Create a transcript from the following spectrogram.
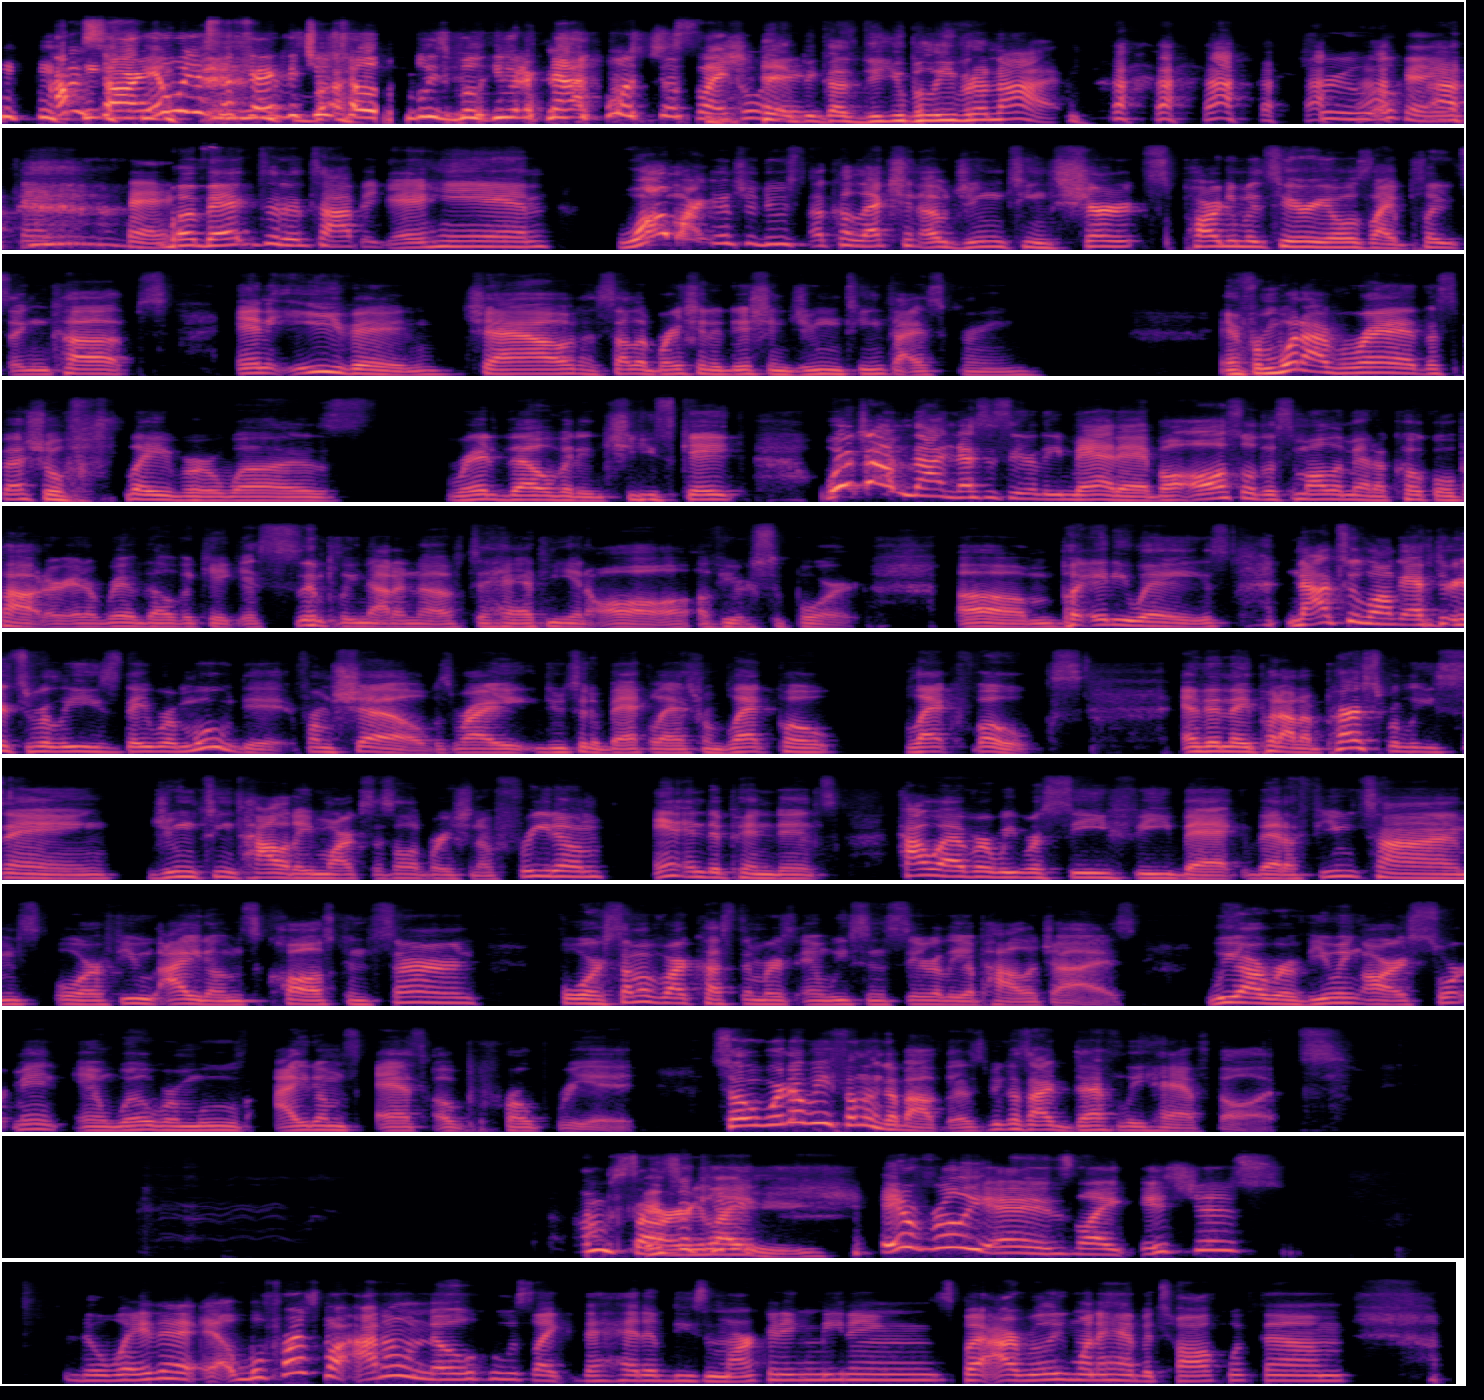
I'm sorry, it was just the fact that you told please believe it or not. I was just like, wait, because do you believe it or not? true. Okay. okay. But back to the topic at hand. Walmart introduced a collection of Juneteenth shirts, party materials like plates and cups, and even, child, a celebration edition Juneteenth ice cream. And from what I've read, the special flavor was red velvet and cheesecake, which I'm not necessarily mad at, but also the small amount of cocoa powder in a red velvet cake is simply not enough to have me in awe of your support. Um, but anyways, not too long after its release, they removed it from shelves, right, due to the backlash from black po- black folks. And then they put out a press release saying Juneteenth holiday marks a celebration of freedom and independence. However, we received feedback that a few times or a few items caused concern for some of our customers, and we sincerely apologize. We are reviewing our assortment and will remove items as appropriate. So, what are we feeling about this? Because I definitely have thoughts. I'm sorry. Like it really is. Like it's just the way that well, first of all, I don't know who's like the head of these marketing meetings, but I really want to have a talk with them.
